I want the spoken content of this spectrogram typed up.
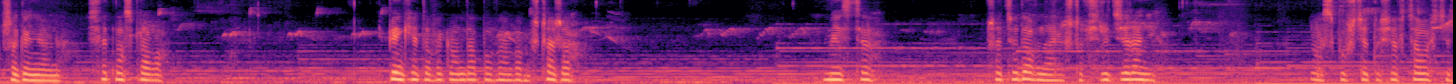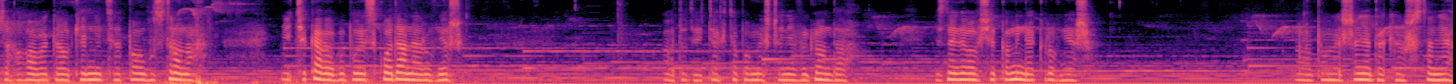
Przegenialne. Świetna sprawa. Pięknie to wygląda, powiem Wam szczerze. Miejsce przecudowne, jeszcze wśród zieleni. No, spójrzcie, tu się w całości zachowały te okiennice po obu stronach. I ciekawe, bo były składane również. A tutaj tak to pomieszczenie wygląda. Znajdował się kominek również. A pomieszczenie takie już w stanie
